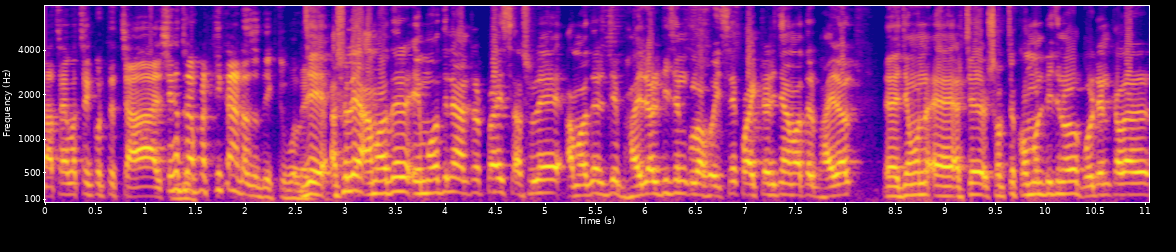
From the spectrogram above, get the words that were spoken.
যাচাই বাছাই করতে চায় সেক্ষেত্রে আপনার ঠিকানাটা যদি একটু বলেন। যে আসলে আমাদের এই মদিনা এন্টারপ্রাইজ আসলে আমাদের যে ভাইরাল ডিজাইনগুলো হয়েছে কয়েকটা ডিজাইন আমাদের ভাইরাল যেমন হচ্ছে সবচেয়ে কমন ডিজাইন হলো গোল্ডেন কালার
